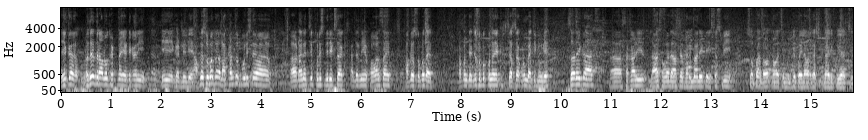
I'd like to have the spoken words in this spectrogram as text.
एक हृदयद्रावक घटना या ठिकाणी ही घडलेली आहे. आपल्यासोबत लाखांचं पोलीस ठाण्याचे पोलीस निरीक्षक आदरणीय पवार साहेब आपल्यासोबत आहेत. आपण त्याच्यासोबत पण एक चर्चा करून माहिती घेऊया सर एक आज सकाळी दहा सव्वा दहाच्या दरम्यान एक यशस्वी सोपान रावत नावाची मुलगी पहिल्या वर्गात शिकणारी पुयाची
